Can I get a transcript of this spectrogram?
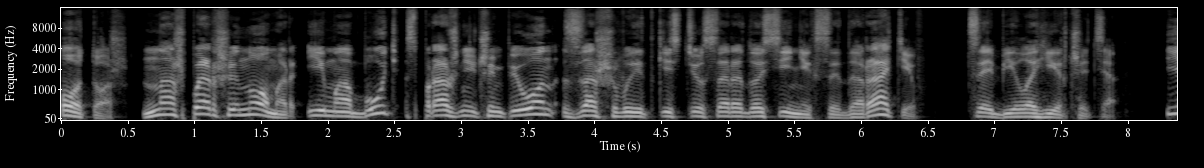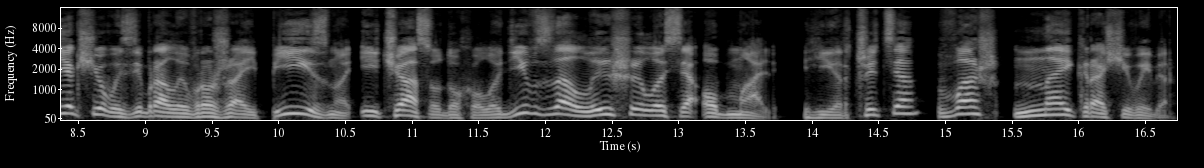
Отож, наш перший номер і, мабуть, справжній чемпіон за швидкістю серед осінніх сидератів це біла гірчиця. Якщо ви зібрали врожай пізно і часу до холодів залишилося обмаль, гірчиця ваш найкращий вибір.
